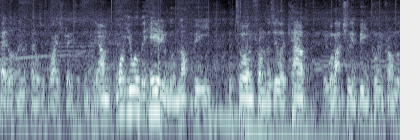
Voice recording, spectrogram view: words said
pedal and then the pedals just wired straight to the front of the amp. What you will be hearing will not be the tone from the Zilla cab, it will actually be coming from the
